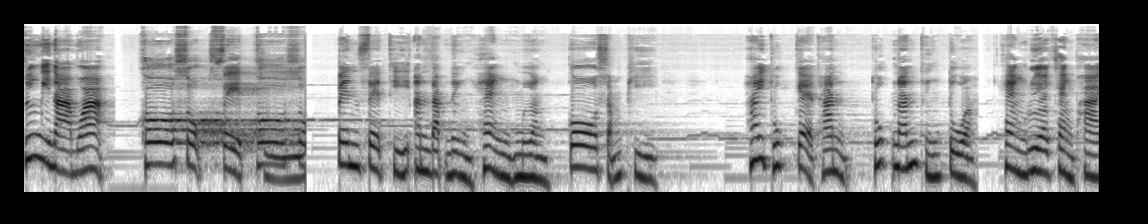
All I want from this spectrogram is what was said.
ซึ่งมีนามว่า โคศกเศรษฐีเป็นเศรษฐีอันดับหนึ่งแห่งเมือง โกสัมพี ให้ทุกแก่ท่าน ทุกนั้นถึงตัว แข่งเรือแข่งพาย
